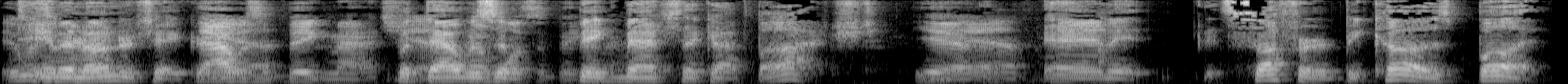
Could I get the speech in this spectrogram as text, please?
It him a and Undertaker? That was a big match. but yeah, that was, that a, was a big big, match. match. that got botched, yeah. Yeah. and it it suffered because, but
